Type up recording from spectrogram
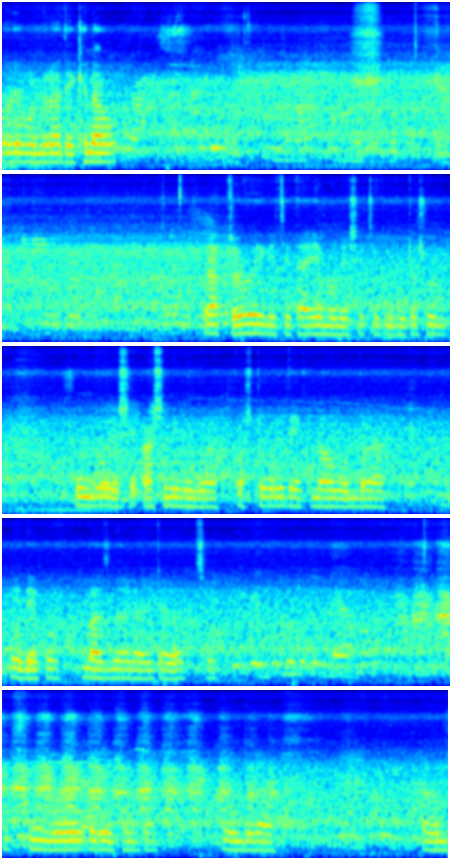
করে বন্ধুরা দেখে নাও। রাত্র হয়ে গেছে, তাই এমন এসেছে ভিডিওটা সুন্দর এসে আসেনি বন্ধুরা। কষ্ট করে দেখে নাও বন্ধুরা। এই দেখো, বাজনার গাড়িটা যাচ্ছে। খুব সুন্দর করে এখানটা বন্ধুরা আনন্দ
